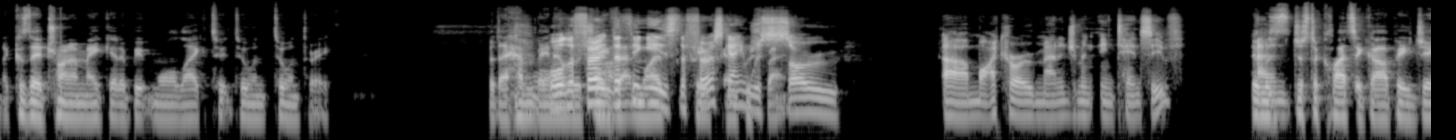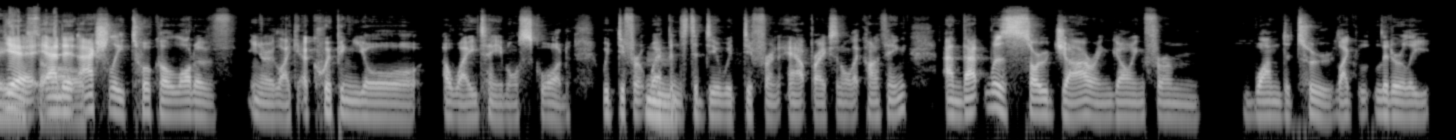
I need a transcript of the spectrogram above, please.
like because they're trying to make it a bit more like two, two and two and three. But they haven't been. Well, able the to fir- achieve the thing is, the first game was back. so uh, micromanagement intensive. It was just a classic RPG. Yeah, and it actually took a lot of you know like equipping your away team or squad with different Hmm. weapons to deal with different outbreaks and all that kind of thing. And that was so jarring going from one to two, like literally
